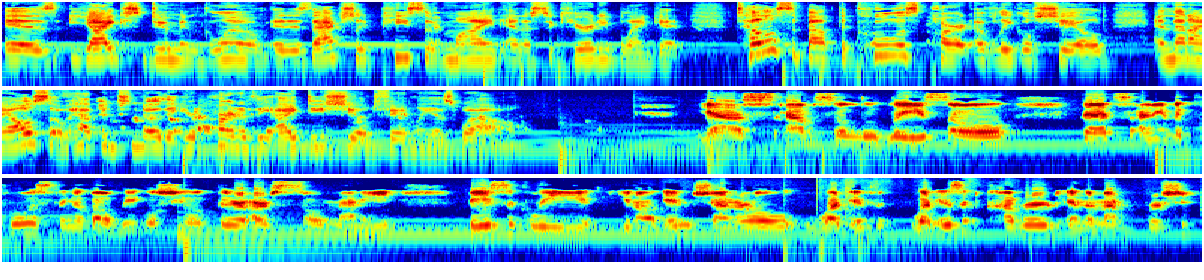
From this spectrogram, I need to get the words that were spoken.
is yikes, doom, and gloom. It is actually peace of mind and a security blanket. Tell us about the coolest part of Legal Shield. And then I also happen to know that you're part of the ID Shield family as well. Yes, absolutely. So that's, I mean, the coolest thing about Legal Shield, there are so many basically, you know, in general, what if what isn't covered in the membership,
